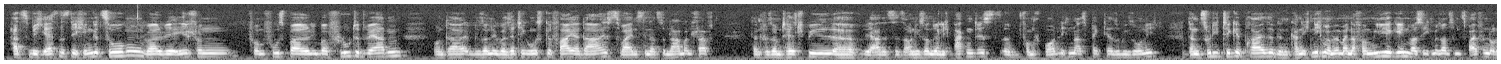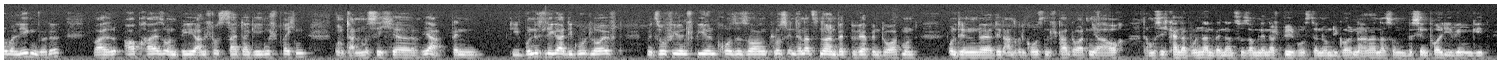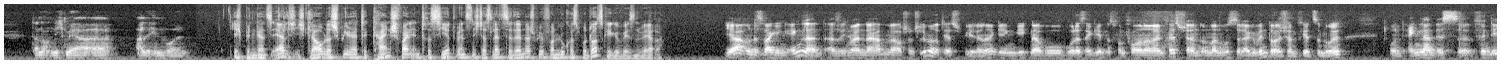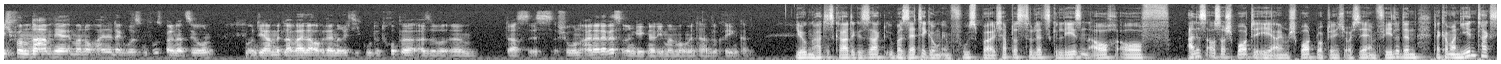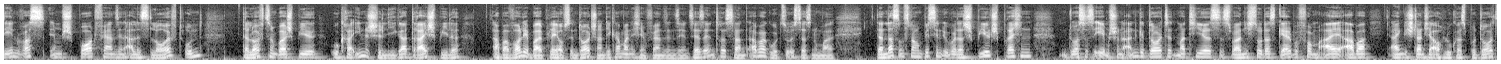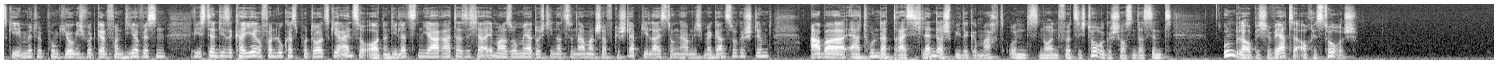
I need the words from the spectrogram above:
hat es mich erstens nicht hingezogen, weil wir eh schon vom Fußball überflutet werden und da so eine Übersättigungsgefahr ja da ist. Zweitens die Nationalmannschaft dann für so ein Testspiel, äh, ja, das jetzt auch nicht sonderlich packend ist, äh, vom sportlichen Aspekt her sowieso nicht. Dann zu die Ticketpreise, dann kann ich nicht mal mit meiner Familie gehen, was ich mir sonst im Zweifel noch überlegen würde, weil A Preise und B Anschlusszeit dagegen sprechen. Und dann muss ich, äh, ja, wenn die Bundesliga, die gut läuft, mit so vielen Spielen pro Saison plus internationalen Wettbewerb in Dortmund und in äh, den anderen großen Standorten ja auch, da muss sich keiner wundern, wenn dann zusammen Länderspiel, wo es dann um die goldene Ananas und ein bisschen Poldi winken geht, dann auch nicht mehr äh, alle hinwollen. Ich bin ganz ehrlich, ich glaube, das Spiel hätte kein Schwein interessiert, wenn es nicht das letzte Länderspiel von Lukas Podolski gewesen wäre. Ja, und es war gegen England. Also ich meine, da hatten wir auch schon schlimmere Testspiele, ne? gegen Gegner, wo, wo das Ergebnis von vornherein feststand und man wusste, da gewinnt Deutschland 4 zu 0. Und England ist, äh, finde ich, vom Namen her immer noch eine der größten Fußballnationen. Und die haben mittlerweile auch wieder eine richtig gute Truppe. Also ähm, das ist schon einer der besseren Gegner, die man momentan so kriegen kann. Jürgen hat es gerade gesagt, Übersättigung im Fußball. Ich habe das zuletzt gelesen, auch auf alles außer Sport.de, einem Sportblog, den ich euch sehr empfehle, denn da kann man jeden Tag sehen, was im Sportfernsehen alles läuft. Und da läuft zum Beispiel ukrainische Liga, drei Spiele, aber Volleyball-Playoffs in Deutschland, die kann man nicht im Fernsehen sehen. Sehr, sehr interessant. Aber gut, so ist das nun mal. Dann lass uns noch ein bisschen über das Spiel sprechen. Du hast es eben schon angedeutet, Matthias. Es war nicht so das Gelbe vom Ei, aber eigentlich stand ja auch Lukas Podolski im Mittelpunkt. Jürgen, ich würde gern von dir wissen, wie ist denn diese Karriere von Lukas Podolski einzuordnen? Die letzten Jahre hat er sich ja immer so mehr durch die Nationalmannschaft geschleppt. Die Leistungen haben nicht mehr ganz so gestimmt. Aber er hat 130 Länderspiele gemacht und 49 Tore geschossen. Das sind unglaubliche Werte, auch historisch.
